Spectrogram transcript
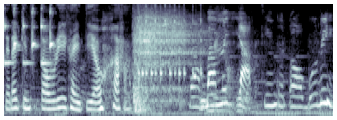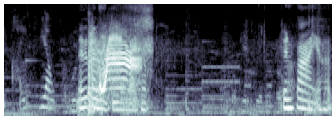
จะได้กินสตรอเบอรี่ไข่เจียวแต่บ้าไม่อยากกินสตรอเบอรี่ไข่เจียว แล้วพี่ปาล์มอยากกินอะไรครับเฟรนช์ฟรายอะครับ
